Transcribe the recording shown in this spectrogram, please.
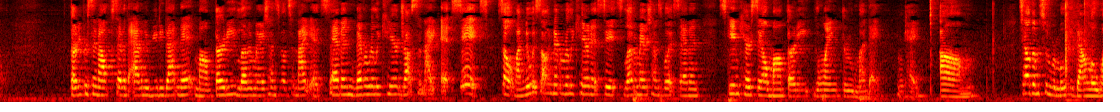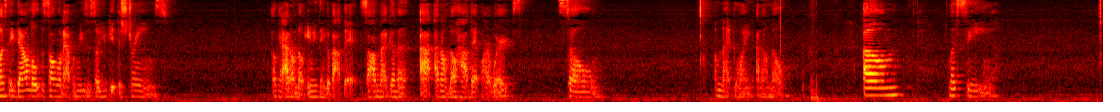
30% off 7th Avenue Beauty.net. Mom 30, Love and Marriage Huntsville tonight at 7. Never Really Cared drops tonight at 6. So my newest song, Never Really Cared at 6. Love and Marriage Huntsville at 7. Skincare sale, Mom 30, going through Monday. Okay. Um, tell them to remove the download once they download the song on Apple Music so you get the streams. Okay, I don't know anything about that. So I'm not gonna, I, I don't know how that part works. So I'm not going, I don't know. Um, let's see.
